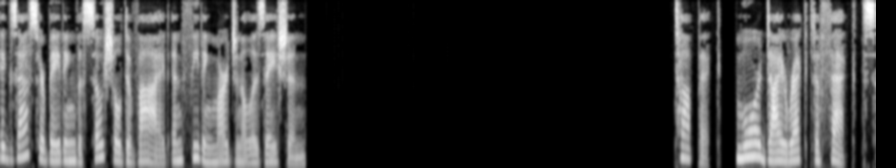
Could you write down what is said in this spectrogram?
exacerbating the social divide and feeding marginalization. More direct effects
